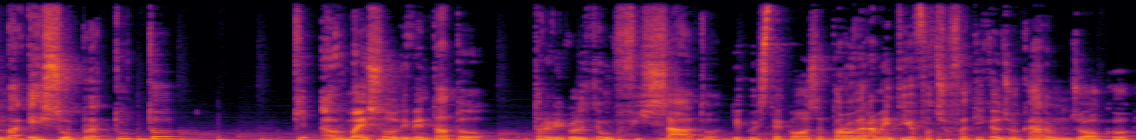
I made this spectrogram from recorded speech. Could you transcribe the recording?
ma- e soprattutto che ormai sono diventato tra virgolette un fissato di queste cose, però veramente io faccio fatica a giocare a un gioco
